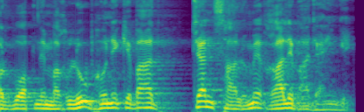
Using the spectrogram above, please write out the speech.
اور وہ اپنے مغلوب ہونے کے بعد چند سالوں میں غالب آ جائیں گے۔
